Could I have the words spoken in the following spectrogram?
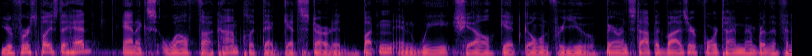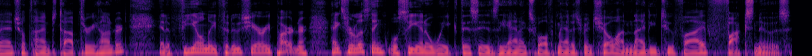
Your first place to head, annexwealth.com. Click that Get Started button, and we shall get going for you. Barron's Top Advisor, four time member of the Financial Times Top 300, and a fee only fiduciary partner. Thanks for listening. We'll see you in a week. This is the Annex Wealth Management Show on 92.5 Fox News.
